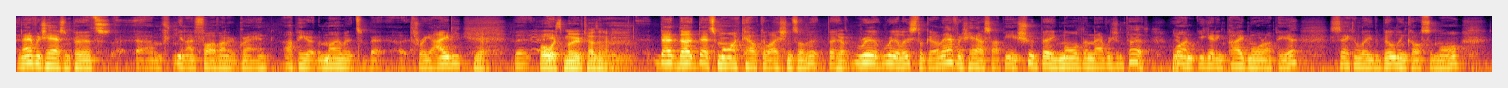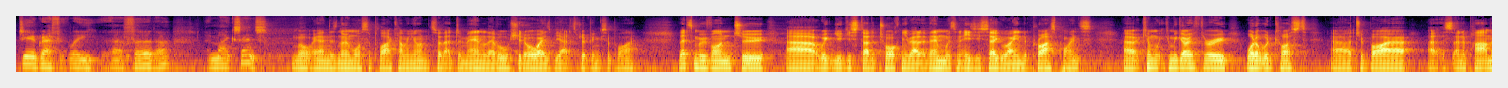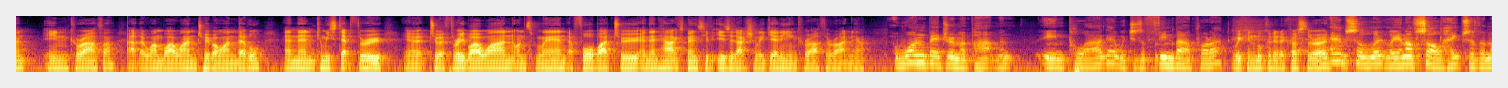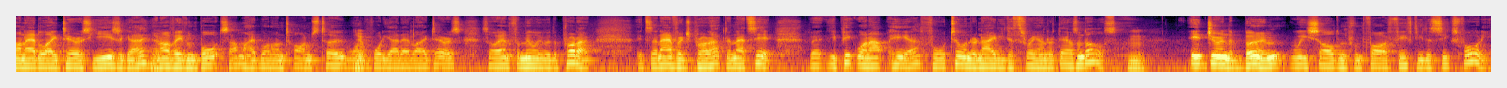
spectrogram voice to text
an average house in Perth's, um, you know, 500 grand. Up here at the moment, it's about 380. Yeah. But oh, it's moved, hasn't it? that, that that's my calculations of it. But Yep. real, realistically, an average house up here should be more than average in Perth. Yep. One, you're getting paid more up here. Secondly, the building costs are more. Geographically uh, further, it makes sense. Well, and there's no more supply coming on, so that demand level should always be outstripping supply. Let's move on to uh, we, you just started talking about it. Then was an easy segue into price points. Uh, can we can we go through what it would cost uh, to buy a, a, an apartment in Karratha at the one by one, two by one level, and then can we step through you know, to a three by one on some land, a four by two, and then how expensive is it actually getting in Karratha right now? A one bedroom apartment in Pelago, which is a Finbar product. We can look at it across the road. Absolutely, and I've sold heaps of them on Adelaide Terrace years ago, and I've even bought some. I had one on Times Two, 148 Adelaide Terrace, so I am familiar with the product. It's an average product, and that's it. But you pick one up here for two hundred eighty to three hundred thousand dollars. Hmm. It during the boom, we sold them from five fifty to six forty.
